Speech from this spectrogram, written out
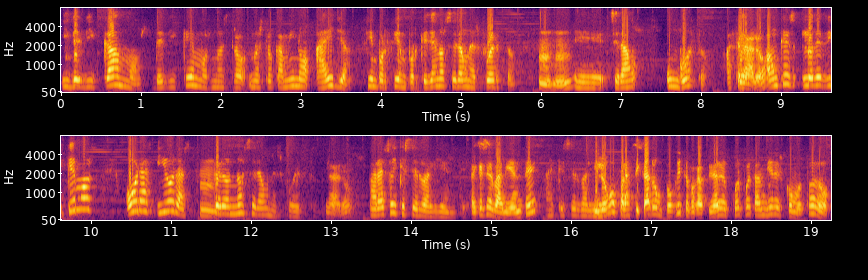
y dedicamos, dediquemos nuestro, nuestro camino a ella 100%, porque ya no será un esfuerzo, eh, será un gozo hacerlo. Aunque lo dediquemos horas y horas, mm. pero no será un esfuerzo. Claro. Para eso hay que ser valiente. Hay que ser valiente. Hay que ser valiente. Y luego practicarlo un poquito, porque al final el cuerpo también es como todo.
